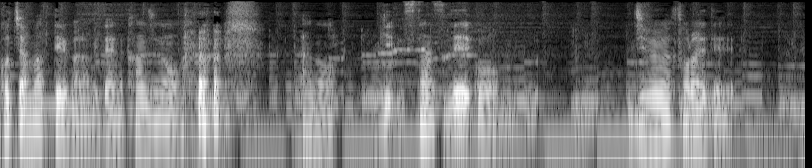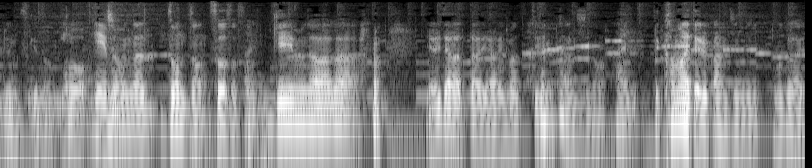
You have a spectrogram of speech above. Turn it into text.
こっちは待ってるからみたいな感じの、あの、ぎスタンスで、こう、自分が捉えてるんですけど、こう、自分がどんどん、そうそうそう、はいゲーム側が、やりたかったらやればっていう感じの、はい。で、構えてる感じに僕は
